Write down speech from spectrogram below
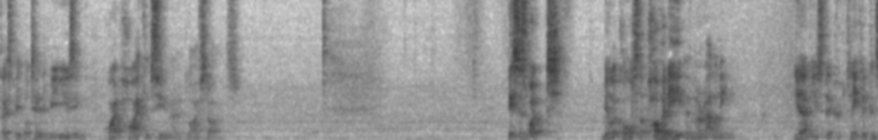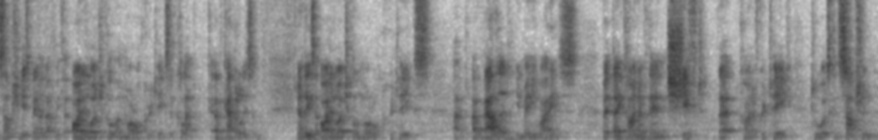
those people tend to be using quite high consumer lifestyles. This is what Miller calls the poverty of morality. He argues the critique of consumption is bound up with ideological and moral critiques of, of capitalism. Now, these ideological and moral critiques are, are valid in many ways, but they kind of then shift that kind of critique towards consumption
